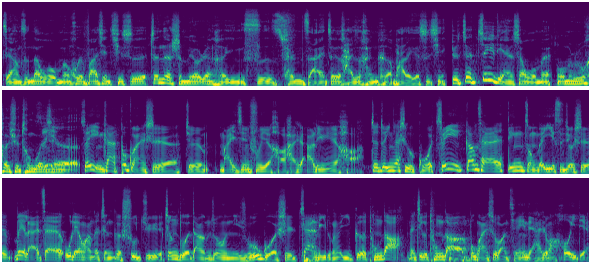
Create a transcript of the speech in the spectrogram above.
这样子，那我们会发现，其实真的是没有任何隐私存在，这个还是很可怕的一个事情。就在这一点上，我们我们如何去通过一些？所以你看，不管是就是蚂蚁金服也好，还是阿里云也好，这都应该是个国。所以刚。才丁总的意思就是，未来在物联网的整个数据争夺当中，你如果是占领了一个通道，那这个通道不管是往前一点还是往后一点，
